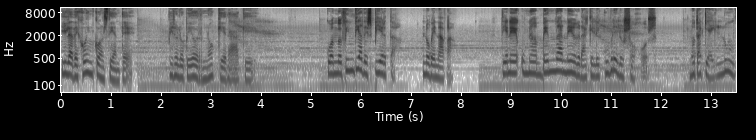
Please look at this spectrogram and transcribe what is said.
y la dejó inconsciente. Pero lo peor no queda aquí. Cuando Cynthia despierta, no ve nada. Tiene una venda negra que le cubre los ojos. Nota que hay luz,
